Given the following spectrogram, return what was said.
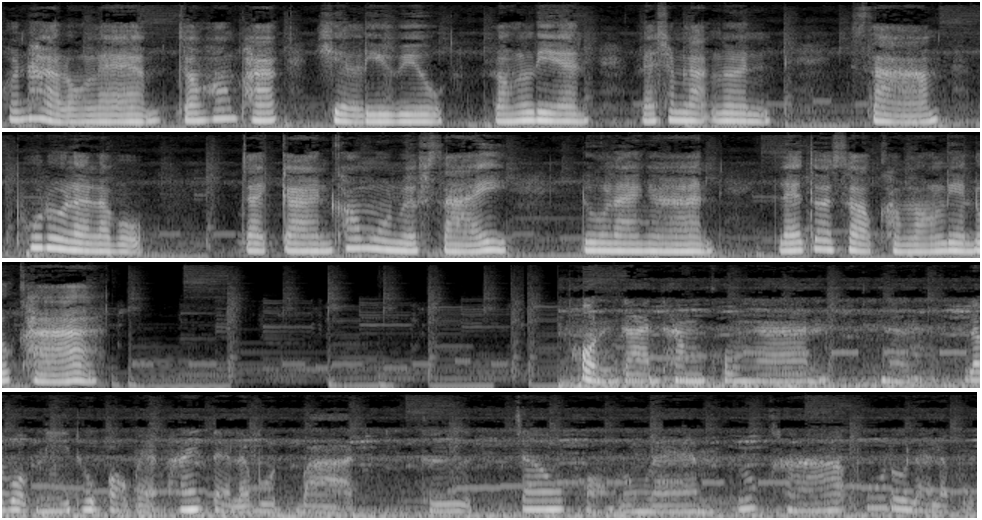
ค้นหาโรงแรม จองห้องพัก เขียนรีวิว ร้องเรียน และชำระเงิน 3. ผู้ดูแลระบบ จัดการข้อมูลเว็บไซต์ ดูรายงาน และตรวจสอบคำร้องเรียนลูกค้า ผลการทำโครงงาน 1. ระบบนี้ถูกออกแบบให้แต่ละบทบาท คือเจ้าของโรงแรม ลูกค้าผู้ดูแลระบบ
